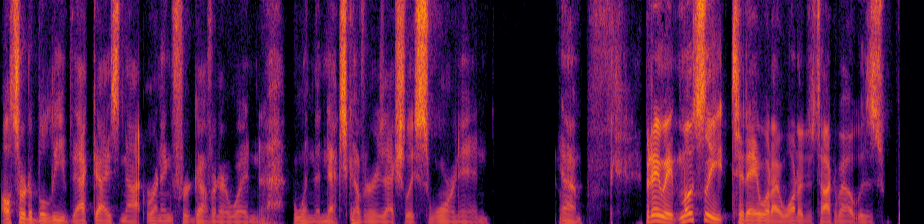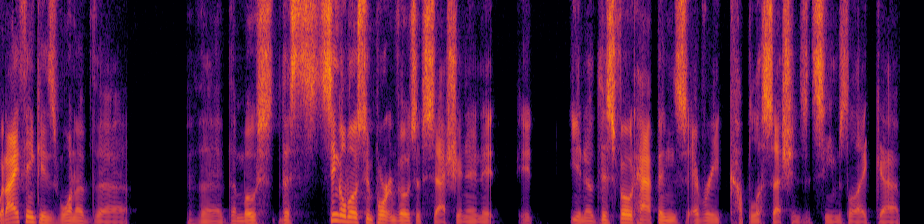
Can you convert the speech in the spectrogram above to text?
will sort of believe that guy's not running for governor when when the next governor is actually sworn in. Um, but anyway, mostly today, what I wanted to talk about was what I think is one of the the the most the single most important votes of session, and it it you know this vote happens every couple of sessions. It seems like, uh,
